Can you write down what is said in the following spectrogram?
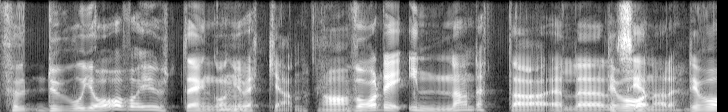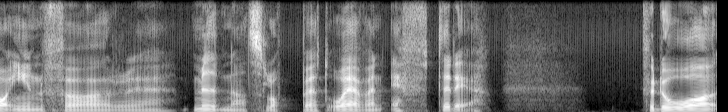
För du och jag var ju ute en gång i Mm. veckan. Ja. Var det innan detta eller Det var, senare? det var inför eh, midnattsloppet och även efter det. För då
